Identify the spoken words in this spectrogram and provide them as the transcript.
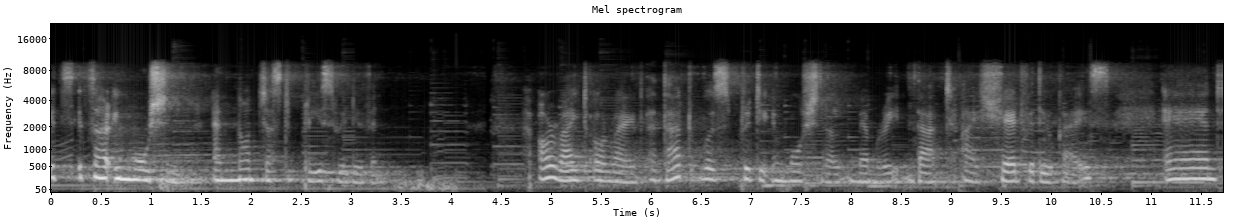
it's it's our emotion and not just a place we live in. All right, all right. That was pretty emotional memory that I shared with you guys. And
